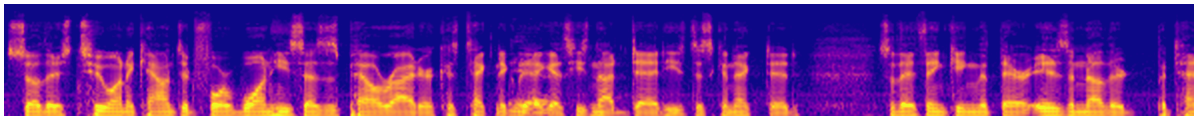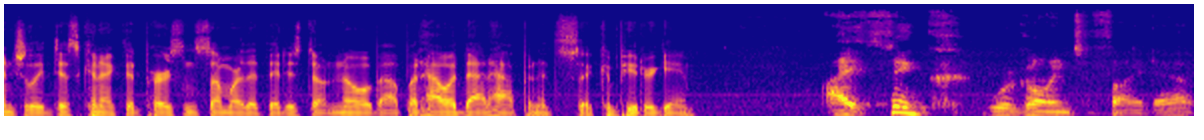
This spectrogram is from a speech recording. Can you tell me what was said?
So there's two unaccounted for. One he says is Pale Rider because technically, I guess he's not dead; he's disconnected. So they're thinking that there is another potentially disconnected person somewhere that they just don't know about. But how would that happen? It's a computer game. I think we're going to find out.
